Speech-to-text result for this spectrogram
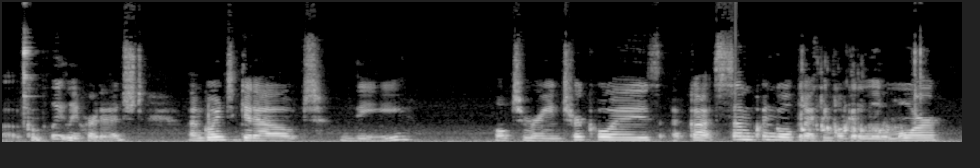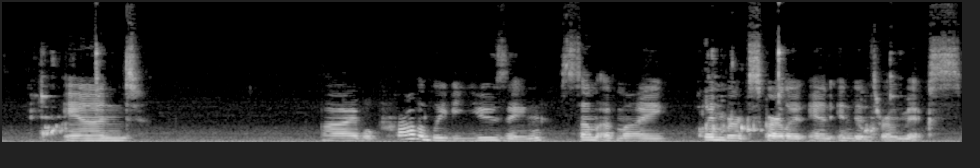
uh, completely hard edged. I'm going to get out the ultramarine turquoise. I've got some quin gold, but I think I'll get a little more. And I will probably be using some of my Quin Burnt Scarlet and Indanthrone mix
